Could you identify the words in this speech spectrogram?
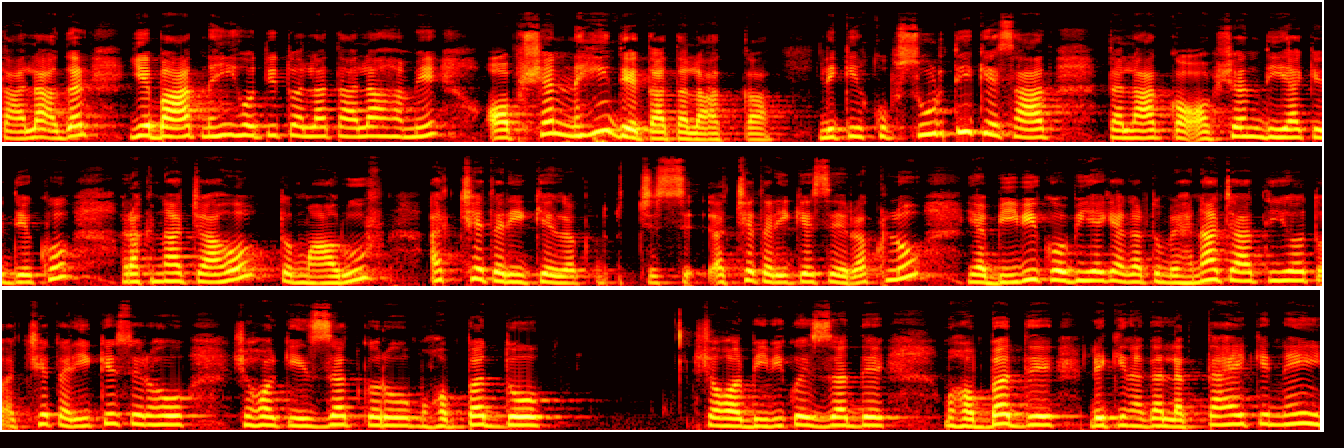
تعالیٰ اگر یہ بات نہیں ہوتی تو اللہ تعالیٰ ہمیں آپشن نہیں دیتا طلاق کا۔ لیکن خوبصورتی کے ساتھ طلاق کا آپشن دیا کہ دیکھو، رکھنا چاہو تو معروف، اچھے طریقے اچھے طریقے سے رکھ لو۔ یا بیوی کو بھی ہے کہ اگر تم رہنا چاہتی ہو تو اچھے طریقے سے رہو، شوہر کی عزت کرو، محبت دو۔ شوہر بیوی کو عزت دے، محبت دے۔ لیکن اگر لگتا ہے کہ نہیں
